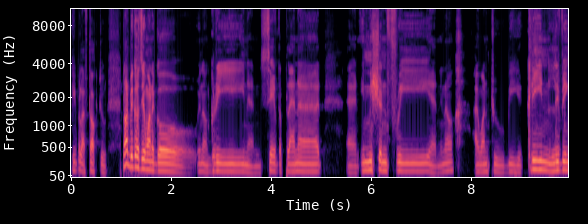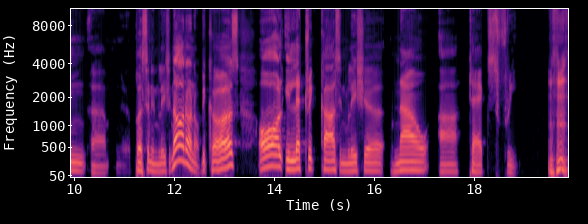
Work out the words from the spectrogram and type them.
people I've talked to, not because they want to go, you know, green and save the planet and emission free, and you know, I want to be a clean living uh, person in Malaysia. No, no, no, because all electric cars in Malaysia now are tax free. Mm-hmm.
